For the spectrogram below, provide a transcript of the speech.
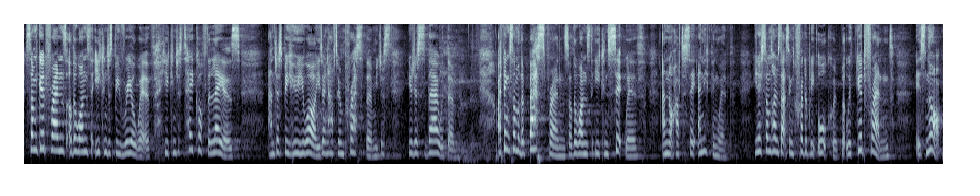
Some good friends are the ones that you can just be real with. You can just take off the layers and just be who you are. You don't have to impress them. You just you're just there with them. I think some of the best friends are the ones that you can sit with and not have to say anything with. You know, sometimes that's incredibly awkward, but with good friend, it's not.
